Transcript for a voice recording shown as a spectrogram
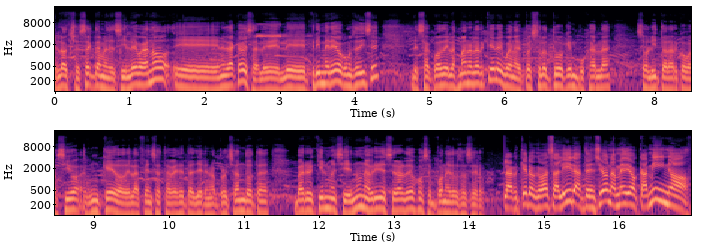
El 8, exactamente. Sí, le ganó eh, en la cabeza, le, le primereó, como se dice, le sacó de las manos al arquero y bueno, después solo tuvo que empujarla solito al arco vacío. Un quedo de la defensa esta vez de Talleres, aprovechando ta- Barrio Quilmes y en un abrir y cerrar de ojos se pone 2 a 0. El arquero que va a salir, atención, a medio camino.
